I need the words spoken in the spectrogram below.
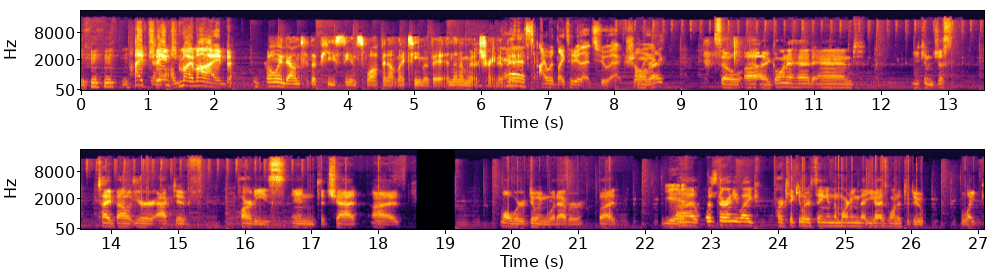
I've changed I'm- my mind. Going down to the PC and swapping out my team a bit, and then I'm gonna train a bit. Yes, I would like to do that too. Actually. All right. So uh, go on ahead and you can just type out your active parties in the chat uh, while we're doing whatever. But Yeah. uh, was there any like particular thing in the morning that you guys wanted to do, like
